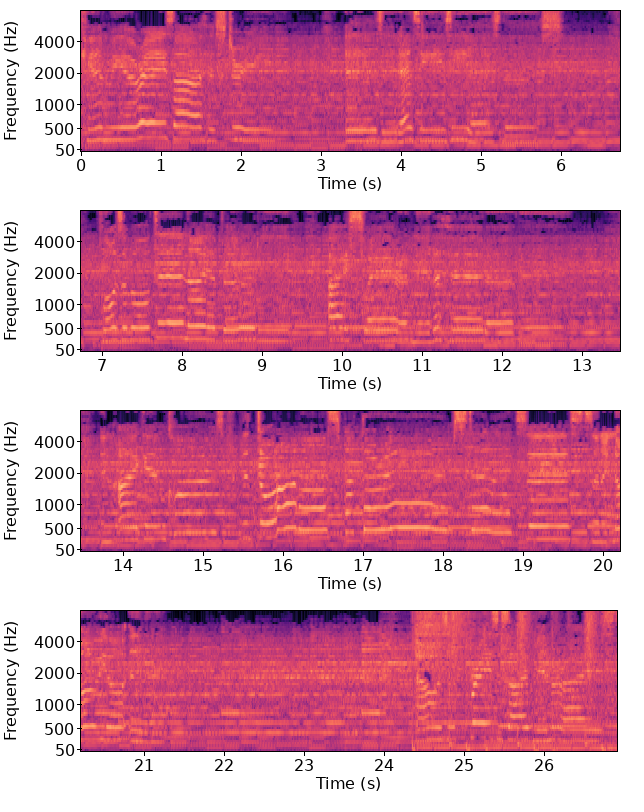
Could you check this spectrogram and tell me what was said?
Can we erase our history? Is it as easy as this? Plausible deniability. I swear I've never heard of it. And I can close the door on us, but the room still exists, and I know you're in it. Hours of phrases I've memorized,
